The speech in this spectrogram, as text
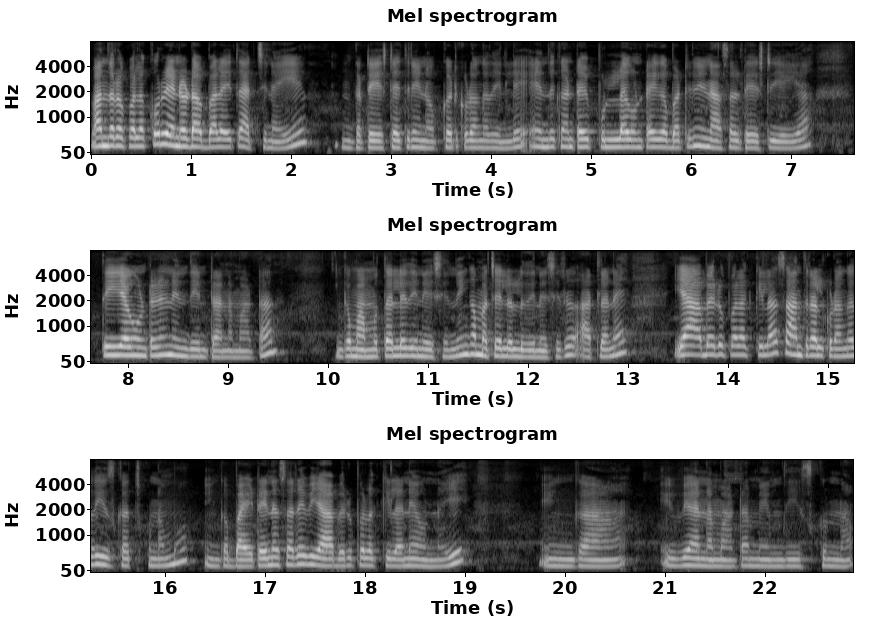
వంద రూపాయలకు రెండు డబ్బాలు అయితే వచ్చినాయి. ఇంకా టేస్ట్ అయితే నేను ఒక్కటి కూడా తినలే. ఎందుకంటే పుల్లగా ఉంటాయి కాబట్టి నేను అసలు టేస్ట్ చేయ. తీయగా ఉంటేనే నేను తింటాను అనమాట ఇంకా మా అమ్మ తల్లే తినేసింది ఇంకా మా చెల్లెళ్ళు తినేసారు అట్లనే యాభై రూపాయల కిలో సాయంత్రాలు కూడా తీసుకొచ్చుకున్నాము. ఇంకా బయట అయినా సరే ఇవి యాభై రూపాయల కిలోనే ఉన్నాయి. ఇంకా ఇవే అన్నమాట మేము తీసుకున్నాం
